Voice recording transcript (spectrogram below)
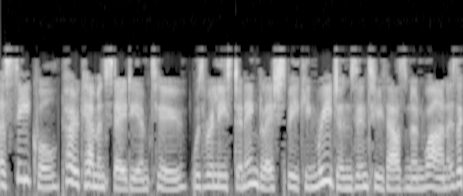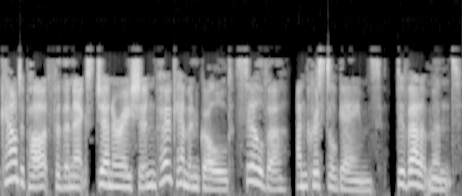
A sequel, Pokémon Stadium 2, was released in English-speaking regions in 2001 as a counterpart for the next-generation Pokémon Gold, Silver, and Crystal games. Development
